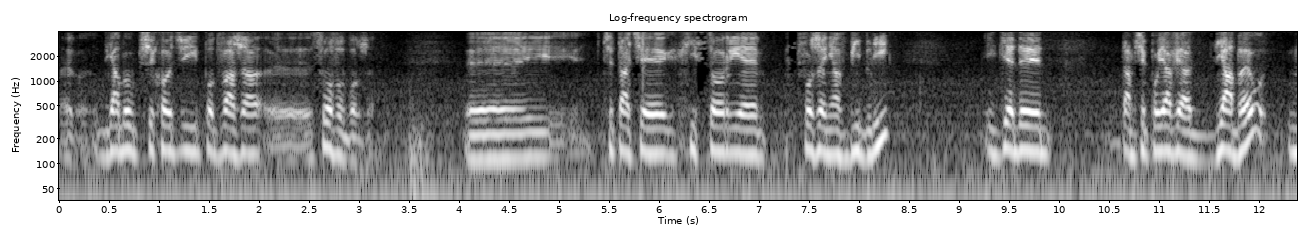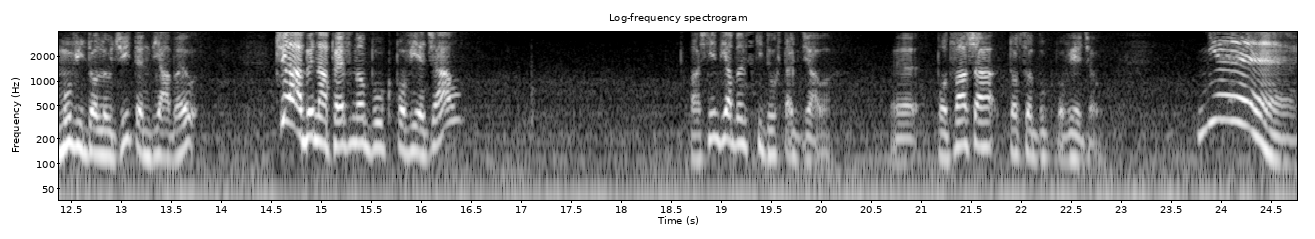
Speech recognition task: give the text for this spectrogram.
E, Diabeł przychodzi i podważa e, Słowo Boże. E, Czytacie historię stworzenia w Biblii i kiedy tam się pojawia diabeł, mówi do ludzi ten diabeł, czy aby na pewno Bóg powiedział? Właśnie diabelski duch tak działa. Podważa to, co Bóg powiedział. Nie!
